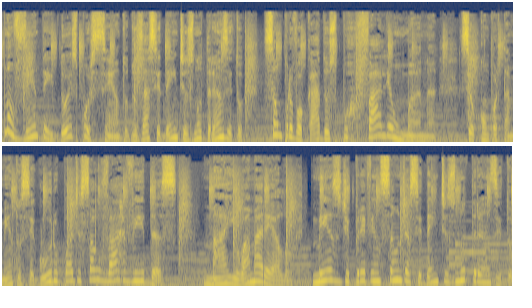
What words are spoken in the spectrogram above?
92% dos acidentes no trânsito são provocados por falha humana. Seu comportamento seguro pode salvar vidas. Maio Amarelo mês de prevenção de acidentes no trânsito.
